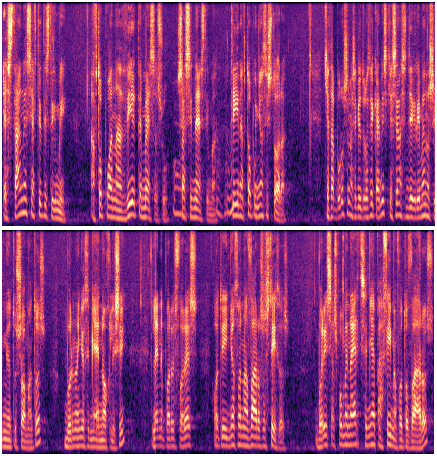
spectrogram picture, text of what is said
αισθάνεσαι αυτή τη στιγμή. Αυτό που αναδύεται μέσα σου, σαν συναισθημα Τι είναι αυτό που νιώθεις τώρα. Και θα μπορούσε να συγκεντρωθεί κανείς και σε ένα συγκεκριμένο σημείο του σώματος, που μπορεί να νιώθει μια ενόχληση. Λένε πολλές φορές ότι νιώθω ένα βάρος στο στήθος. Μπορείς, ας πούμε, να έρθεις σε μια επαφή με αυτό το βάρος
